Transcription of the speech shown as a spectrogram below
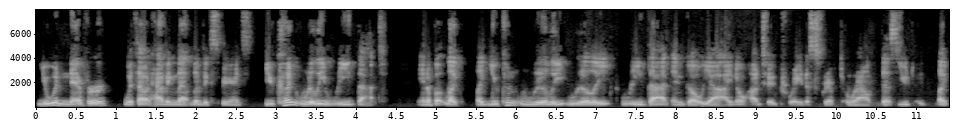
you would never, without having that lived experience, you couldn't really read that in a book. Like like you couldn't really really read that and go, yeah, I know how to create a script around this. You like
